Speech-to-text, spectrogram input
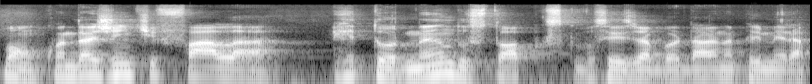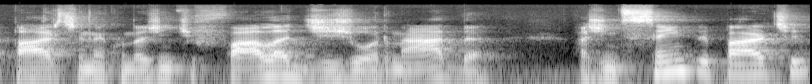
Bom, quando a gente fala retornando os tópicos que vocês já abordaram na primeira parte, né, quando a gente fala de jornada, a gente sempre parte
